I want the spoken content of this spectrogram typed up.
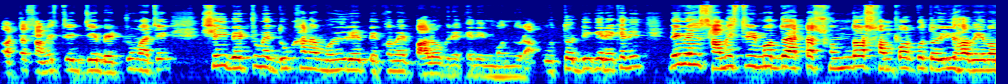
অর্থাৎ স্বামী স্ত্রীর যে বেডরুম আছে, সেই বেডরুমে দুখানা ময়ূরের পেখমের পালক রেখে দিন বন্ধুরা। উত্তর দিকে রেখে দিন। দেখবেন স্বামী স্ত্রীর মধ্যে একটা সুন্দর সম্পর্ক তৈরি হবে এবং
